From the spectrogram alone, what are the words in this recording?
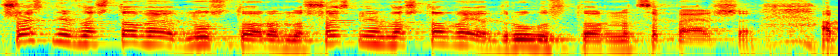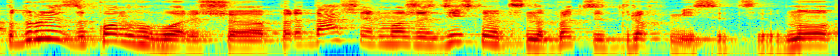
Щось не влаштовує одну сторону, щось не влаштовує другу сторону. Це перше. А по-друге, закон говорить, що передача може здійснюватися на протязі трьох місяців. Ну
